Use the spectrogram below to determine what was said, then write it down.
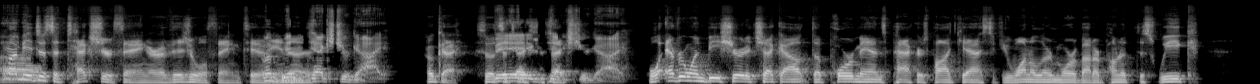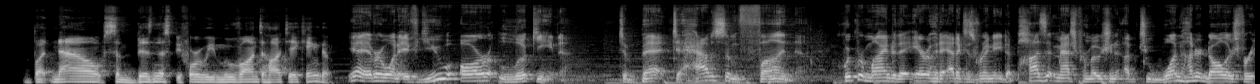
It might be uh, just a texture thing or a visual thing too. I'm a big know? texture guy. Okay, so it's Big a texture texture guy. Well, everyone be sure to check out the Poor Man's Packers podcast if you want to learn more about our opponent this week. But now, some business before we move on to Hot Take Kingdom. Yeah, everyone, if you are looking to bet, to have some fun, Quick reminder that Arrowhead Addict is running a deposit match promotion up to $100 for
